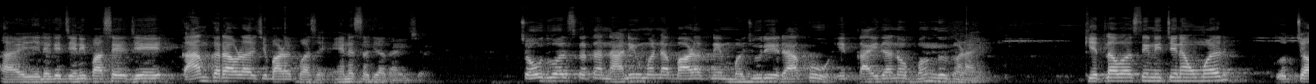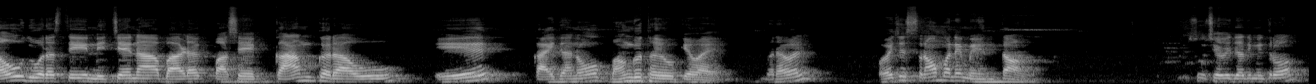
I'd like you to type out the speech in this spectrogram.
થાય એટલે કે જેની પાસે જે કામ કરાવડાવે છે બાળક પાસે, એને સજા થાય છે. ચૌદ વર્ષ કરતાં નાની ઉંમરના બાળકને મજૂરી રાખવું એ કાયદાનો ભંગ ગણાય. કેટલા વર્ષથી નીચેના ઉંમર? તો ચૌદ વર્ષથી નીચેના બાળક પાસે કામ કરાવવું એ કાયદાનો ભંગ થયો કહેવાય. બરાબર? હવે છે શ્રમ અને મહેનતાણું. શું છે વિદ્યાર્થી મિત્રો?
